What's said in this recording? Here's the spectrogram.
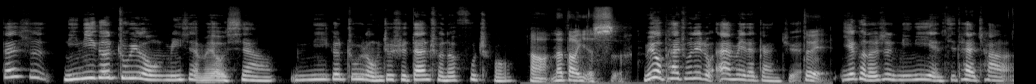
但是倪妮跟朱一龙明显没有像，倪妮跟朱一龙就是单纯的复仇啊，那倒也是，没有拍出那种暧昧的感觉。对，也可能是倪妮演技太差了。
